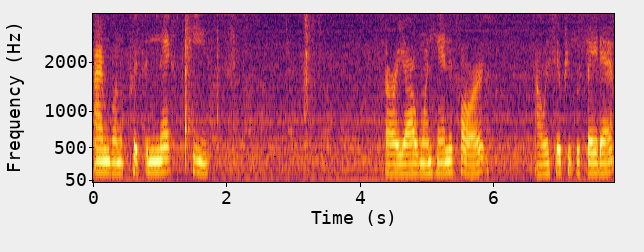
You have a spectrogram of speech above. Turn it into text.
I'm going to put the next piece. Sorry, y'all. One hand is hard. I always hear people say that.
